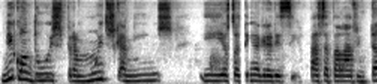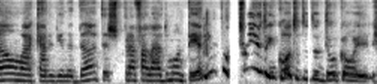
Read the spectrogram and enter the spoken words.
me conduz para muitos caminhos, e eu só tenho a agradecer. Passo a palavra, então, à Carolina Dantas para falar do Monteiro e um pouquinho do encontro do Dudu com ele.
